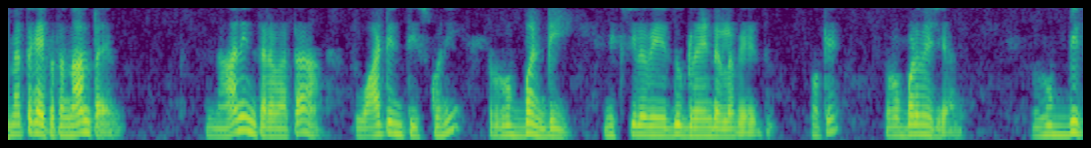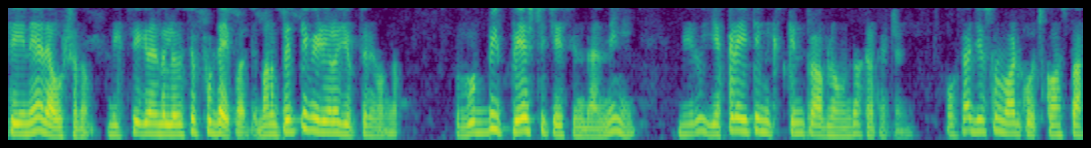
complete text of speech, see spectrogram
మెత్తగా అయిపోతుంది నానతాయి అవి. నానిన తర్వాత వాటిని తీసుకొని రుబ్బండి. మిక్సీలో వేయద్దు గ్రైండర్లో వేయద్దు. ఓకే? రుబ్బడమే చేయాలి. రుబ్బితేనే అది ఔషధం. మిక్సీ గ్రైండర్లో వేస్తే ఫుడ్ అయిపోద్ది. మనం ప్రతి వీడియోలో చెప్తూనే ఉన్నాం. రుబ్బి పేస్ట్ చేసిన దాన్ని మీరు ఎక్కడైతే మీకు స్కిన్ ప్రాబ్లం ఉందో అక్కడ పెట్టండి. ఒకసారి చేసుకొని వాడుకోవచ్చు. కాస్త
